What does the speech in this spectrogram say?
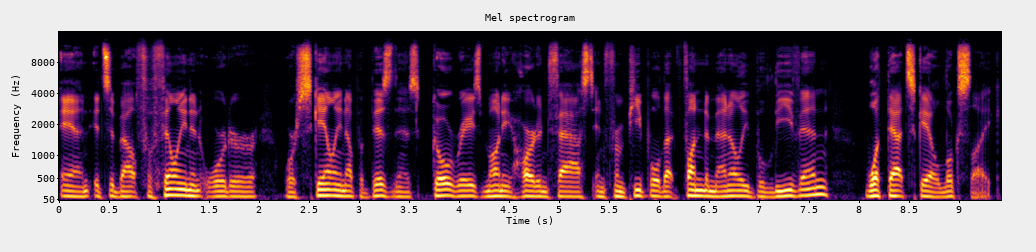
and it's about fulfilling an order or scaling up a business, go raise money hard and fast and from people that fundamentally believe in what that scale looks like.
